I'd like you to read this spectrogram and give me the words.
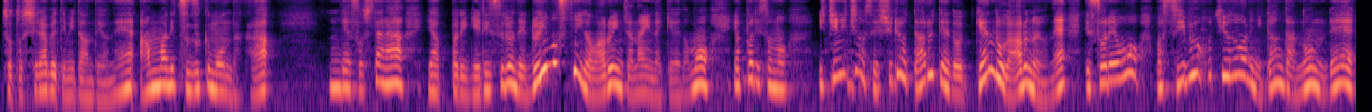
ちょっと調べてみたんだよね。あんまり続くもんだから。で、そしたら、やっぱり下痢するんで、ルイボスティーが悪いんじゃないんだけれども、やっぱりその、1日の摂取量ってある程度限度があるのよね。で、それを、まあ、水分補給通りにガンガン飲んで、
